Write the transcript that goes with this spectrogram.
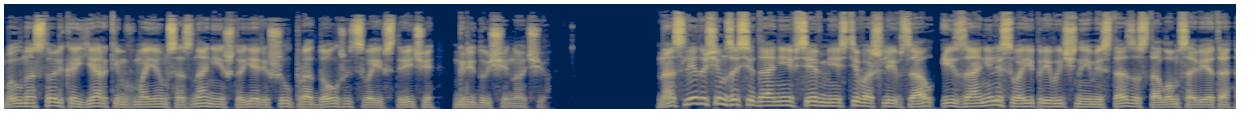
был настолько ярким в моем сознании, что я решил продолжить свои встречи грядущей ночью. На следующем заседании все вместе вошли в зал и заняли свои привычные места за столом совета,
